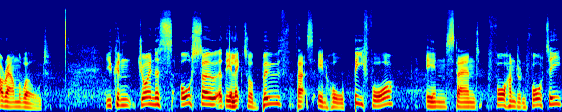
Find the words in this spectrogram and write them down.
around the world. You can join us also at the Elektor booth. That's in Hall B4 in stand 440.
